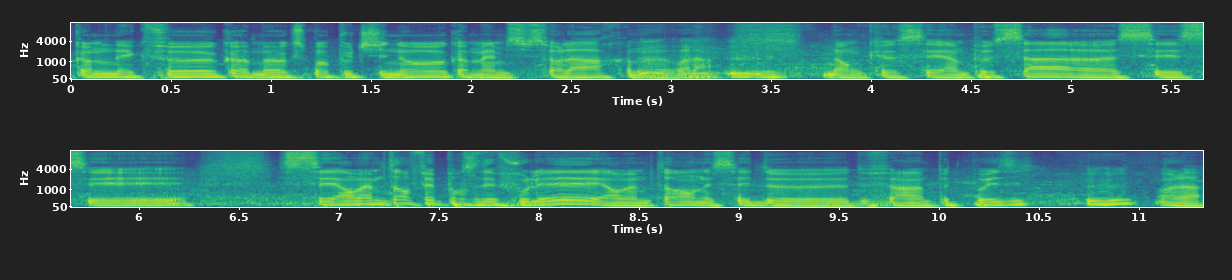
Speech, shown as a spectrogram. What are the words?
comme Nekfeu comme Oxmo Puccino comme MC Solar comme euh, voilà Mhm. donc euh, c'est un peu ça euh, c'est c'est c'est en même temps fait pour se défouler et en même temps on essaye de, de faire un peu de poésie Mhm. voilà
